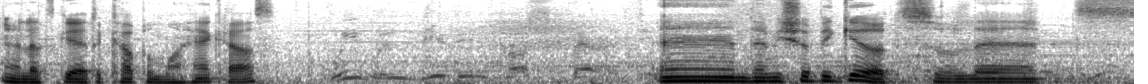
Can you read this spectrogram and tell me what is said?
And let's get a couple more hackers. And then we should be good. So let's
